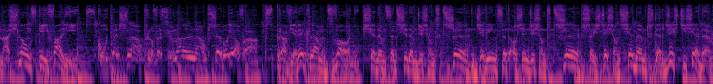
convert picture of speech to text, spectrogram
Na Śląskiej Fali. Skuteczna, profesjonalna, przebojowa. W sprawie reklam dzwoń 773 983 67 47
